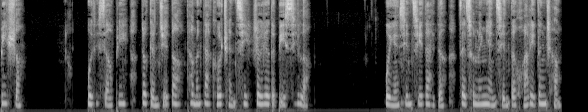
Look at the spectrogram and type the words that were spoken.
臂上。我的小臂都感觉到他们大口喘气、热热的鼻息了。我原先期待的在村民面前的华丽登场，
